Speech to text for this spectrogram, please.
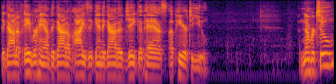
the God of Abraham, the God of Isaac, and the God of Jacob has appeared to you. Number two,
